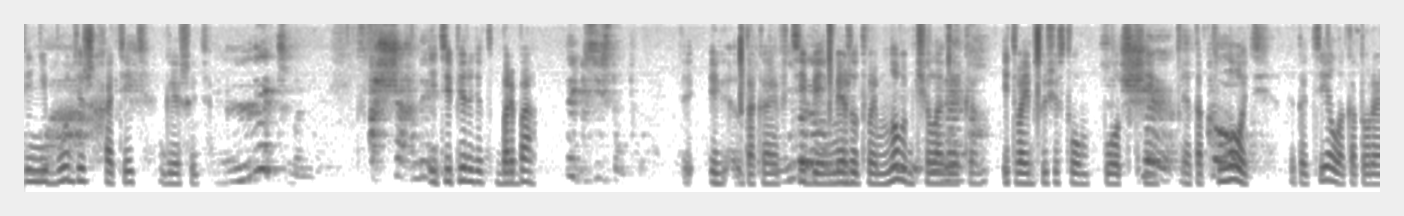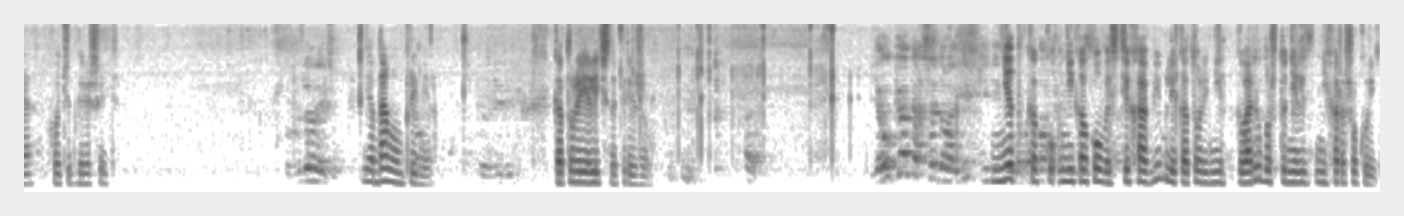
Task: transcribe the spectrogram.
Ты не будешь хотеть грешить. И теперь идет борьба и- и такая в тебе между твоим новым человеком и твоим существом плотским. Это плоть, это тело, которое хочет грешить. Я дам вам пример. Который я лично пережил. Нет како- никакого стиха в Библии, который не говорил бы, что нельзя- нехорошо курить.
